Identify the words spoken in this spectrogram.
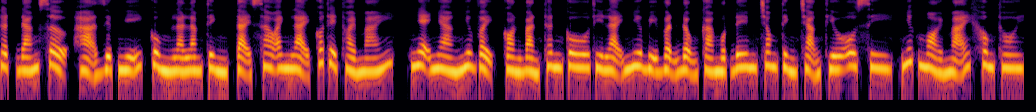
Thật đáng sợ, Hạ Diệp nghĩ cùng là làm tình, tại sao anh lại có thể thoải mái, nhẹ nhàng như vậy, còn bản thân cô thì lại như bị vận động cả một đêm trong tình trạng thiếu oxy, nhức mỏi mãi không thôi.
